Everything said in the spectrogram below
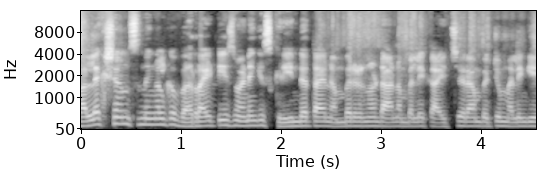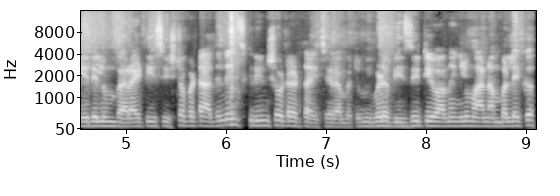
കളക്ഷൻസ് നിങ്ങൾക്ക് വെറൈറ്റീസ് വേണമെങ്കിൽ സ്ക്രീനിന്റെ താഴെ നമ്പർ ഇരുന്നുകൊണ്ട് ആ നമ്പറിലേക്ക് അയച്ചു തരാൻ പറ്റും. അല്ലെങ്കിൽ ഏതെങ്കിലും വെറൈറ്റീസ് ഇഷ്ടപ്പെട്ട അതിന്റെ സ്ക്രീൻഷോട്ട് എടുത്ത് അയച്ചു തരാൻ പറ്റും. ഇവിടെ വിസിറ്റ് ചെയ്യുവാണെങ്കിലും ആ നമ്പറിലേക്ക്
